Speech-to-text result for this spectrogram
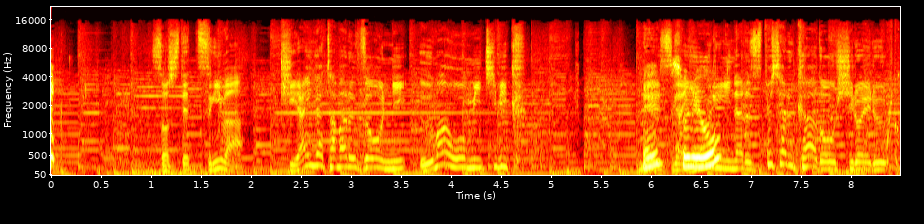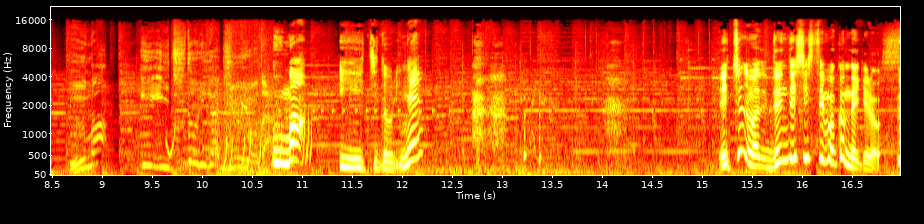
ェクト！そして次は気合がたまるゾーンに馬を導くえそれを？馬。いい位置取りね。えちょっと待って全然システムわかんないけど。す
